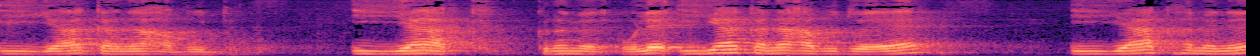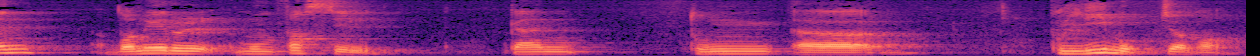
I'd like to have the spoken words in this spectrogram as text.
이야까 나아부드 이약 그러면 원래 이야까 나아부드에 이약 하면은 너메를 문파실 그러니까 동 어, 분리 목적어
